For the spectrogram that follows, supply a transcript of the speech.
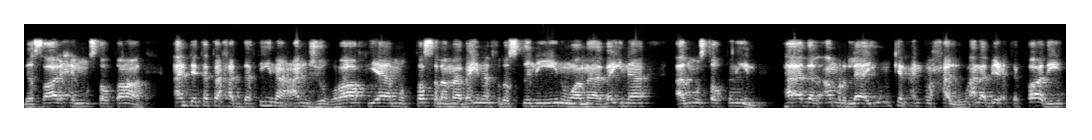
لصالح المستوطنات. أنت تتحدثين عن جغرافيا متصلة ما بين الفلسطينيين وما بين المستوطنين. هذا الأمر لا يمكن أن يحل وأنا باعتقادي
